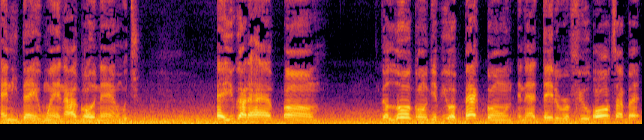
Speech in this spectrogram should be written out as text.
any day when I'll go now with you. Hey, you gotta have um the Lord gonna give you a backbone in that day to refute all type of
